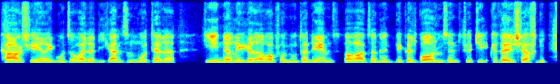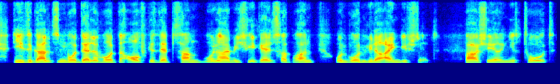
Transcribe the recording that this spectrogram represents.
Carsharing und so weiter, die ganzen Modelle, die in der Regel aber von Unternehmensberatern entwickelt worden sind für die Gesellschaften. Diese ganzen Modelle wurden aufgesetzt, haben unheimlich viel Geld verbrannt und wurden wieder eingestellt. Carsharing ist tot.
